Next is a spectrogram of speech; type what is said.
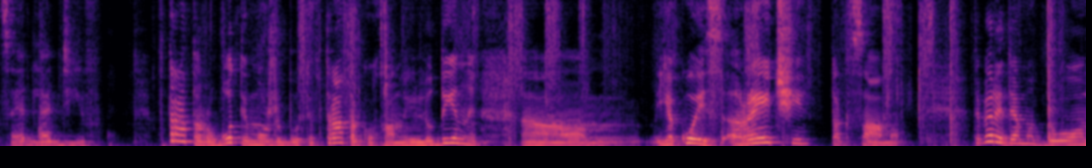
Це для дів. Втрата роботи може бути, втрата коханої людини, а, якоїсь речі так само. Тепер йдемо до,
